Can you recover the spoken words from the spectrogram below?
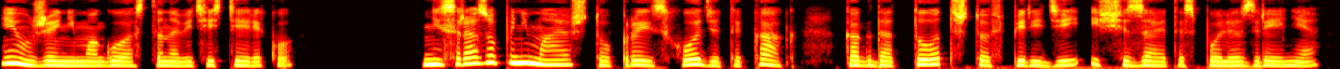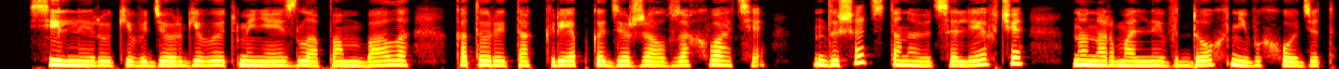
и уже не могу остановить истерику. Не сразу понимаю, что происходит и как, когда тот, что впереди, исчезает из поля зрения. Сильные руки выдергивают меня из лап амбала, который так крепко держал в захвате. Дышать становится легче, но нормальный вдох не выходит.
